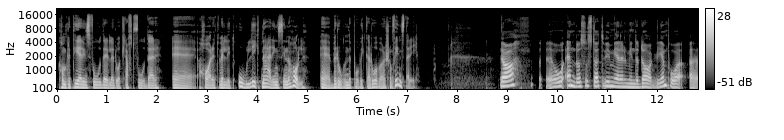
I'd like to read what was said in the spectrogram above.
kompletteringsfoder eller då kraftfoder eh, har ett väldigt olikt näringsinnehåll eh, beroende på vilka råvaror som finns där i. Ja, och ändå så stöter vi mer eller mindre dagligen på uh,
